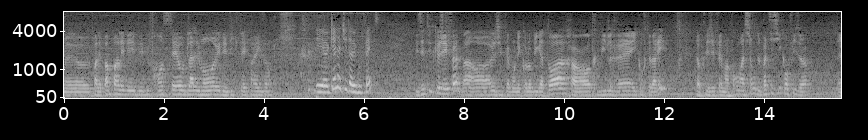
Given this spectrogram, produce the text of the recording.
Mais euh, fallait pas me parler des- des- du français ou de l'allemand et des dictées, par exemple. Et euh, quelle étude avez-vous faite? Les études que j'ai faites, ben, euh, j'ai fait mon école obligatoire entre Villeray et Courtelary. Puis après, j'ai fait ma formation de pâtissier-confiseur. Et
